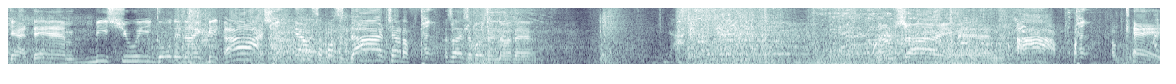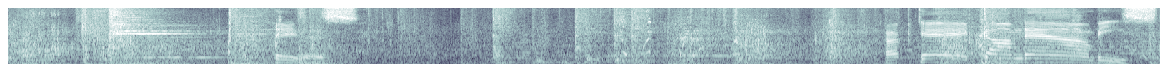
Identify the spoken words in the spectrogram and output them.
Goddamn, Bishui Golden Eye. Ah, shit, I was supposed to dodge. How the f was I supposed to know that? I'm sorry, man. Ah, okay. Jesus. Okay, calm down, beast.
